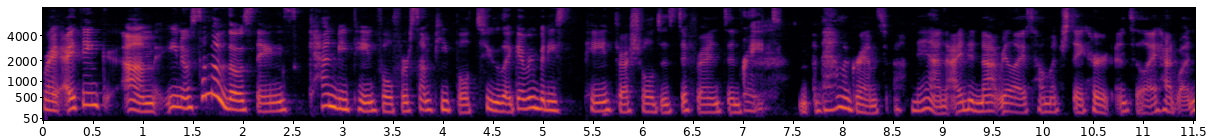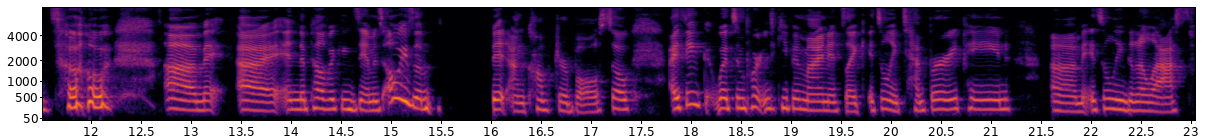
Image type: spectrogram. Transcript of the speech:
Right. I think, um, you know, some of those things can be painful for some people too. Like everybody's pain threshold is different. And right. mammograms, man, I did not realize how much they hurt until I had one. So, um, uh, and the pelvic exam is always a bit uncomfortable. So I think what's important to keep in mind, it's like, it's only temporary pain. Um, it's only going to last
